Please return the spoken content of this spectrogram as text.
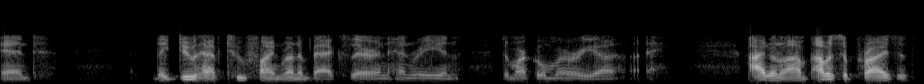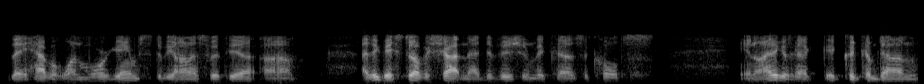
and they do have two fine running backs there, and Henry and Demarco Murray. Uh, I, I don't know. I'm, I was surprised that they haven't won more games. To be honest with you, uh, I think they still have a shot in that division because the Colts. You know, I think it's gonna it could come down.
